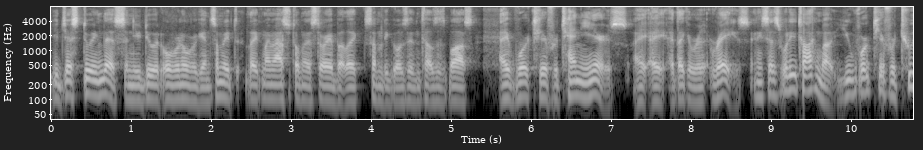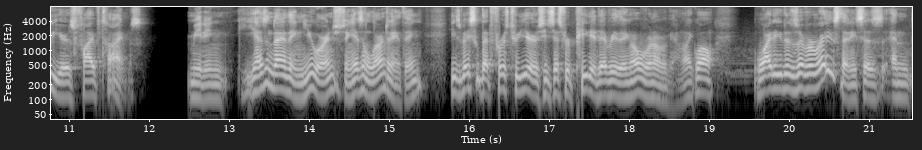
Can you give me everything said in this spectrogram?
You're just doing this, and you do it over and over again. Somebody, like my master, told me a story about like somebody goes in and tells his boss, I've worked here for 10 years. I, I, would like a raise. And he says, What are you talking about? You've worked here for two years, five times. Meaning, he hasn't done anything new or interesting. He hasn't learned anything. He's basically, that first two years, he's just repeated everything over and over again. I'm like, well, why do you deserve a raise then? He says, and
